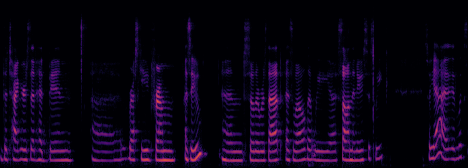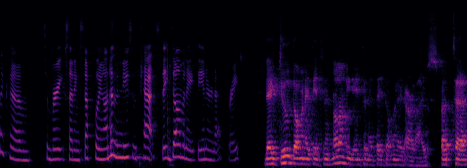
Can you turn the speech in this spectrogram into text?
the tigers that had been uh, rescued from a zoo, and so there was that as well that we uh, saw in the news this week. So yeah, it looks like um, some very exciting stuff going on in the news with cats. They dominate the internet, right? They do dominate the internet. Not only the internet, they dominate our lives. But uh,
